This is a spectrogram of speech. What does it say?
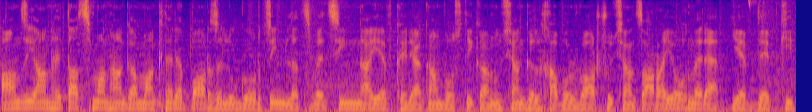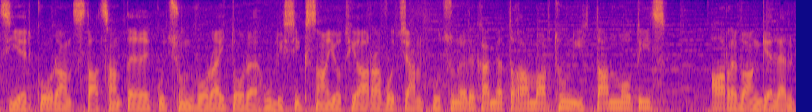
Անձի անհետացման հանգամանքները ողջելու գործին լծվեցին նաև քրեական ոստիկանության գլխավոր վարչության ծառայողները եւ դեպքից երկու օր անց ստացան տեղեկություն, որ այդ օրը հուլիսի 27-ի առավոտյան 83-ամյա տղամարդուն իր տան մոտից առևանգել են։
